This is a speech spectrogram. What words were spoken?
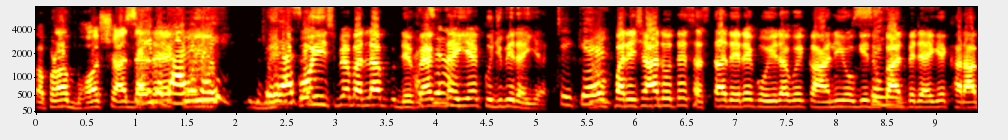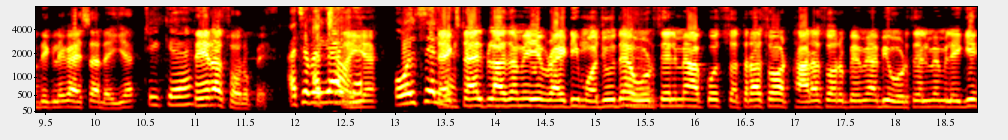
कपड़ा बहुत शानदार है कोई कोई इसमें मतलब डिफेक्ट अच्छा। नहीं है कुछ भी नहीं है। ठीक है। लोग परेशान होते हैं, सस्ता दे रहे कोई ना कोई कहानी होगी दुकान पे जाएँगे खराब निकलेगा ऐसा नहीं है। ठीक है। तेरह सौ रूपए। अच्छा भैया है। होलसेल टेक्सटाइल प्लाजा में। ये वरायटी मौजूद। है। होलसेल में आपको सत्रह सौ अठारह सौ रुपये में अभी होलसेल में मिलेगी।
